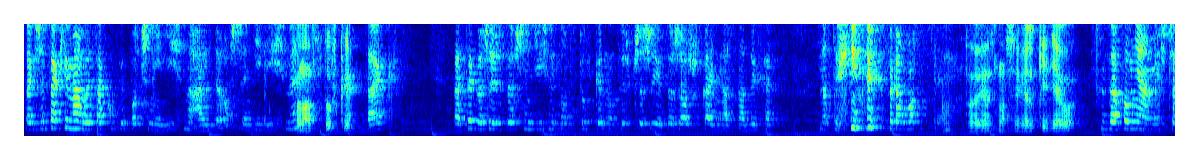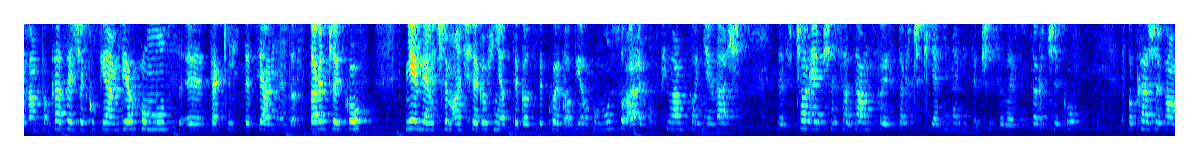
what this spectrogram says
Także takie małe zakupy poczyniliśmy, a ile oszczędziliśmy. Ponad stówkę. Tak. Dlatego, że już zaoszczędziliśmy tą stówkę, no to już przeżyję to, że oszukali nas na dychę na tych innych promocjach. To jest nasze wielkie dzieło. Zapomniałam jeszcze Wam pokazać, że kupiłam biohumus y, taki specjalny do storczyków. Nie wiem, czym on się różni od tego zwykłego biohumusu, ale kupiłam, ponieważ wczoraj przesadzałam swoje storczyki. Ja nienawidzę przesadzać storczyków. Pokażę Wam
